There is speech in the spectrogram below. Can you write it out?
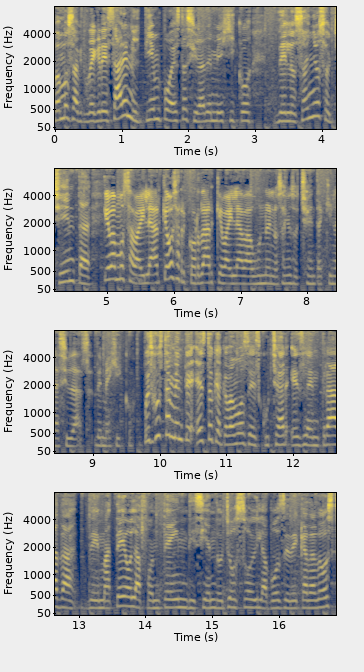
Vamos a regresar en el tiempo a esta Ciudad de México de los años 80. ¿Qué vamos a bailar? ¿Qué vamos a recordar que bailaba uno en los años 80 aquí en la Ciudad de México? Pues justamente esto que acabamos de escuchar es la entrada de Mateo Lafontaine diciendo yo soy la voz de década 2,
